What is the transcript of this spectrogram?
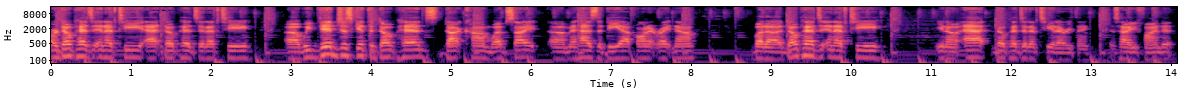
or dopeheads nft at dopeheads nft. Uh, we did just get the dopeheads.com website. Um, it has the D app on it right now. But uh, dopeheads nft, you know, at dopeheads nft at everything is how you find it.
